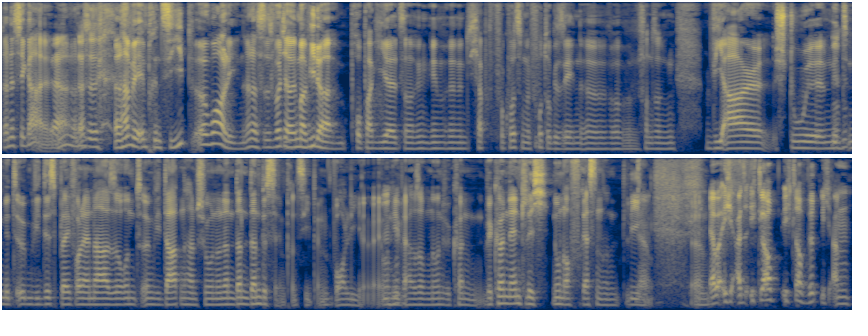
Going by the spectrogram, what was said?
dann ist egal. Ja, ne? dann, das ist- dann haben wir im Prinzip äh, Wally. Ne? Das ist, wird ja immer wieder propagiert. So, ich habe vor kurzem ein Foto gesehen äh, von so einem VR-Stuhl mit, Mhm. mit irgendwie Display vor der Nase und irgendwie Datenhandschuhen und dann, dann, dann bist du im Prinzip im Mhm. Wally-Universum ne? und wir können, wir können endlich nur noch fressen und liegen. Ähm, Ja, aber ich, also ich glaube, ich glaube wirklich an,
